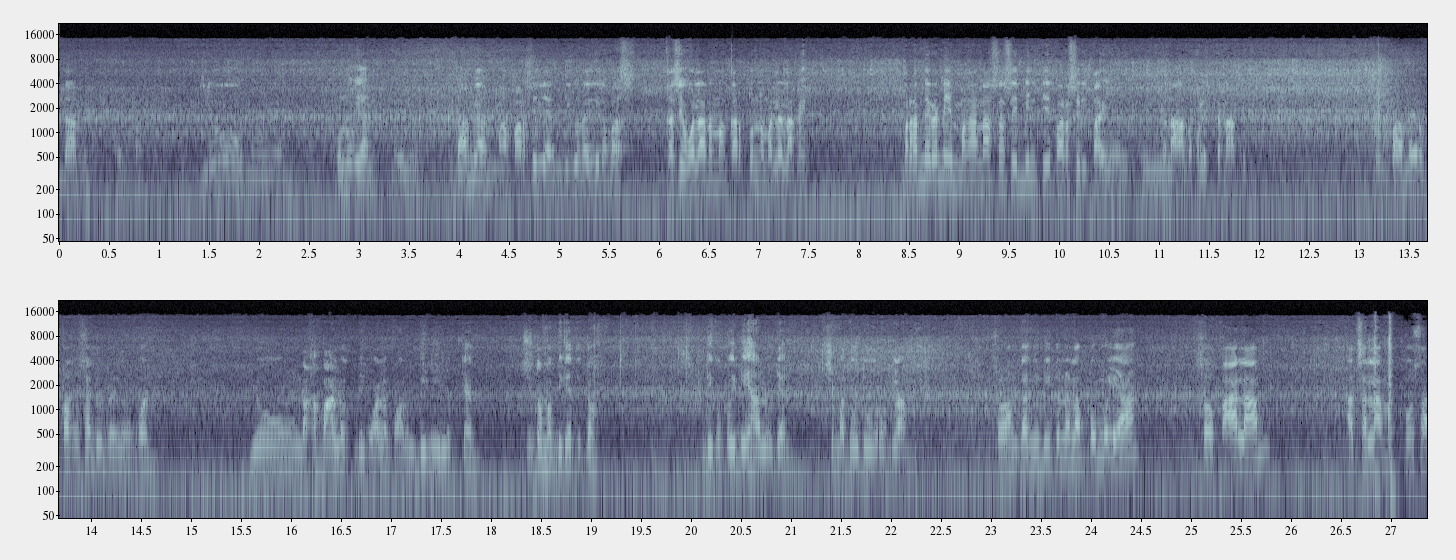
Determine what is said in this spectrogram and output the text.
ang dami. Yan pa. Yun, oh, yan. Puno yan. Dami yan, mga parcel yan. Hindi ko na linabas kasi wala namang karton na malalaki. Marami-rami, mga nasa 70 parcel tayo yung, nakakolekta natin. Yung pa, meron pang isa doon yung kwan. Yung nakabalot, di ko alam kung anong binilot yan. Kasi ito, mabigat ito. Hindi ko pwede halo dyan. Kasi madudurog lang. So hanggang dito na lang po muli ha. So paalam. At salamat po sa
